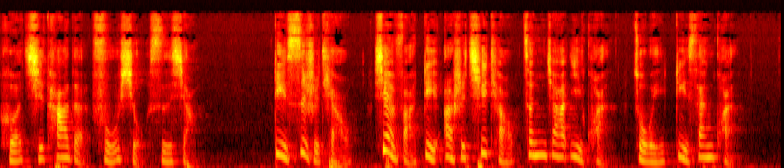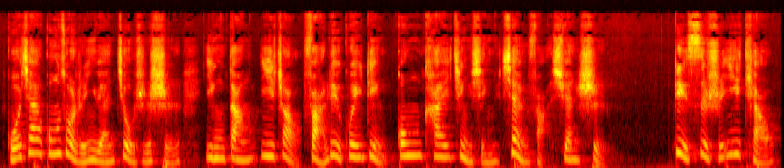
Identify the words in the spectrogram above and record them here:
和其他的腐朽思想。第四十条，宪法第二十七条增加一款。作为第三款，国家工作人员就职时，应当依照法律规定公开进行宪法宣誓。第四十一条，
